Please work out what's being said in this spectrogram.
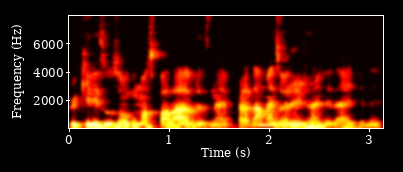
Porque eles usam algumas palavras, né, Pra dar mais originalidade, né?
